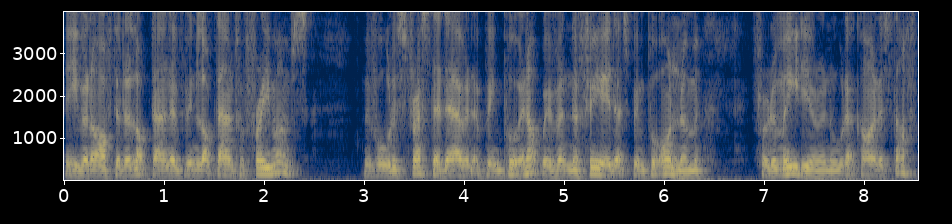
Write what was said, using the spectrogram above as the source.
even after the lockdown. They've been locked down for three months, with all the stress that they haven't been putting up with and the fear that's been put on them for the media and all that kind of stuff.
